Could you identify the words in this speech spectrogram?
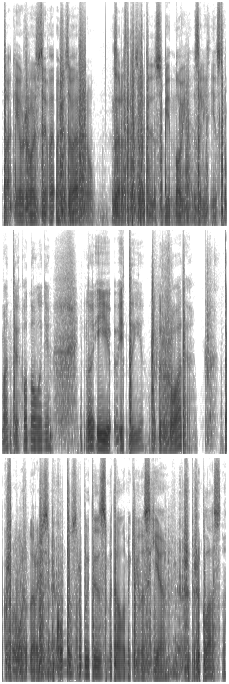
Так, я вже завершив. Зараз треба зробити собі нові залізні інструменти оновлені. Ну і йти подорожувати. Також ми можемо, речі, собі комбо зробити з металом, який у нас є, що дуже класно.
